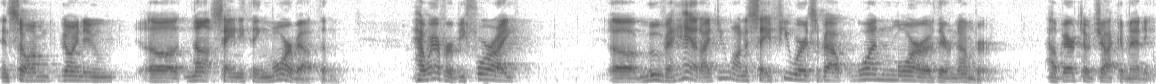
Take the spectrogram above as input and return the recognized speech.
And so I'm going to uh, not say anything more about them. However, before I uh, move ahead, I do want to say a few words about one more of their number, Alberto Giacometti.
